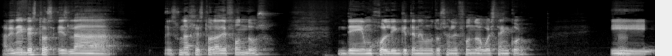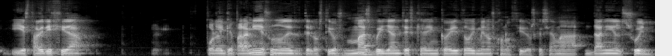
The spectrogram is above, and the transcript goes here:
Arena Investors es la es una gestora de fondos de un holding que tenemos nosotros en el fondo, Western Corp, y, mm. y está dirigida por el que para mí es uno de, los tíos más brillantes que hay en crédito y menos conocidos, que se llama Daniel Swim.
